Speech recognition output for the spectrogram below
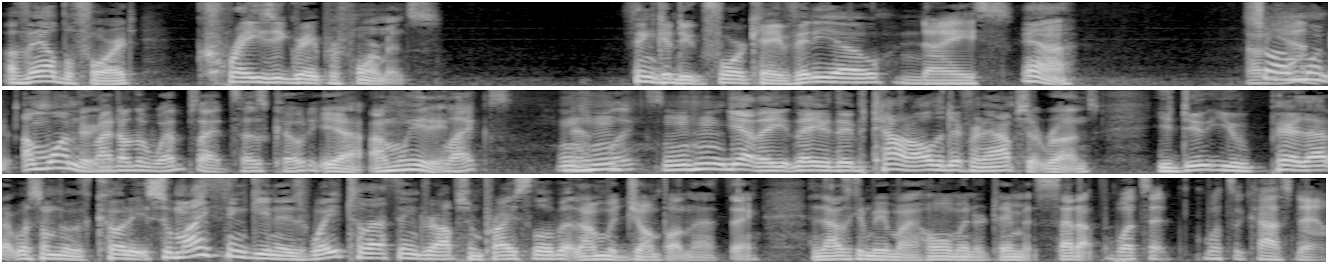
available for it. Crazy great performance. Thing can do 4K video. Nice. Yeah. So Oh, I'm, wonder- I'm wondering. Right on the website it says Kodi. Yeah, I'm waiting. Plex. Netflix. hmm Yeah, they, they they tout all the different apps it runs. You do you pair that with something with Kodi. So my thinking is wait till that thing drops in price a little bit, and I'm gonna jump on that thing, and that's gonna be my home entertainment setup. What's it? What's it cost now?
